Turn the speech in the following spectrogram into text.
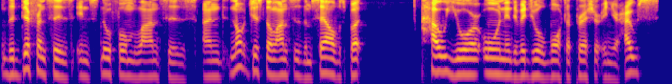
the differences in snowfoam lances and not just the lances themselves, but how your own individual water pressure in your house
